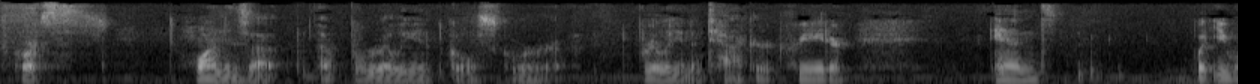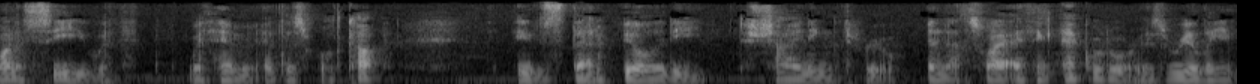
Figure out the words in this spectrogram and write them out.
Of course, Juan is a, a brilliant goal scorer, brilliant attacker, creator. And what you want to see with with him at this World Cup is that ability shining through. And that's why I think Ecuador is really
